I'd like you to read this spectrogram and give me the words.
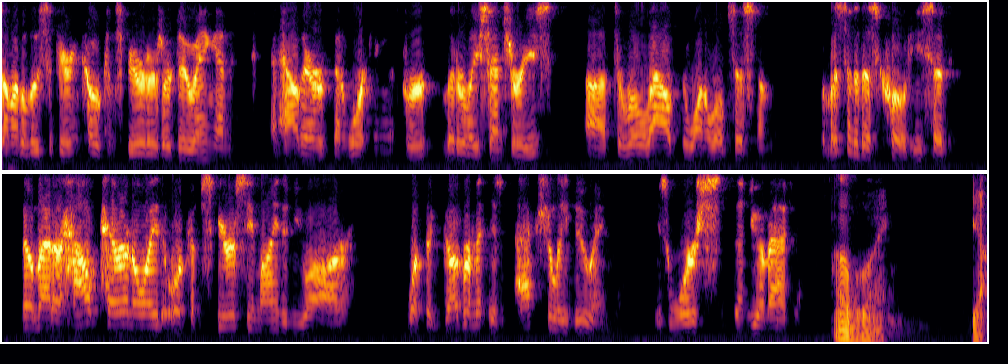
some of the Luciferian co-conspirators are doing and, and how they've been working for literally centuries uh, to roll out the one world system. Listen to this quote. He said, no matter how paranoid or conspiracy minded you are, what the government is actually doing is worse than you imagine. Oh boy. Yeah.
